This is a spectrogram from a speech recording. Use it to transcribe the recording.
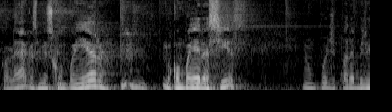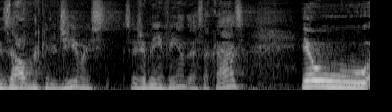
colegas, meus companheiros, meu companheiro Assis. Não pude parabenizá-lo naquele dia, mas seja bem-vindo a essa casa. Eu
